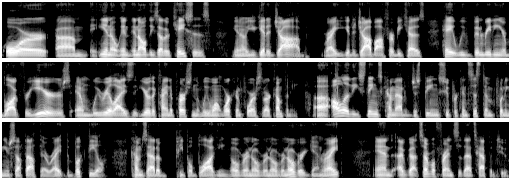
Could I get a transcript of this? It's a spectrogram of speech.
Or, um, you know, in, in all these other cases, you know you get a job right? You get a job offer because hey we've been reading your blog for years and we realize that you're the kind of person that we want working for us at our company. Uh, all of these things come out of just being super consistent putting yourself out there right? The book deal comes out of people blogging over and over and over and over again right? And i've got several friends that that's happened to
